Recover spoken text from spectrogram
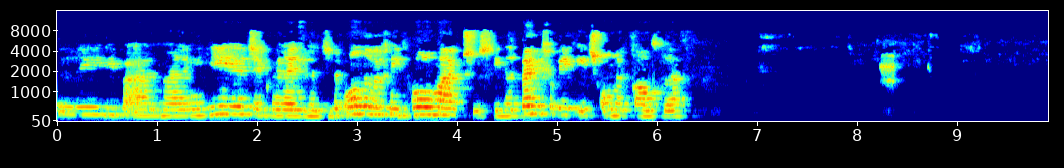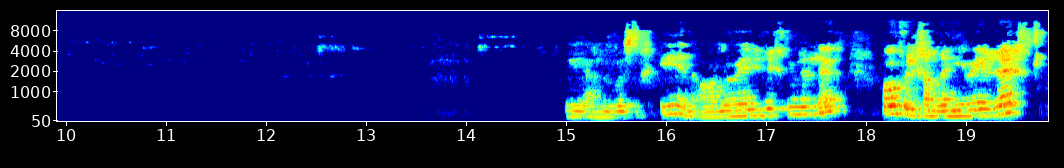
Drie diepe ademhalingen hier. Check weer even dat je de onderrug niet hol maakt. Dus misschien het bekkengebied iets onderkantelen. Ja, rustig in. Armen weer richting de lucht. Bovenlichaam breng je weer recht.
